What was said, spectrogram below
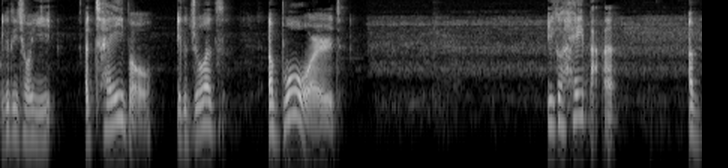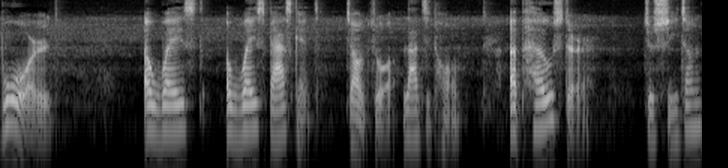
一个地球仪；a table，一个桌子；a board，一个黑板；a board；a waste，a waste basket，叫做垃圾桶；a poster，就是一张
